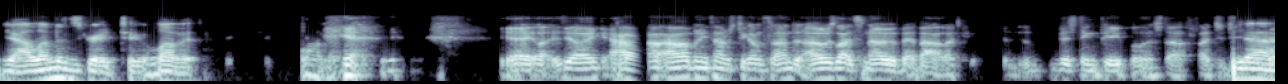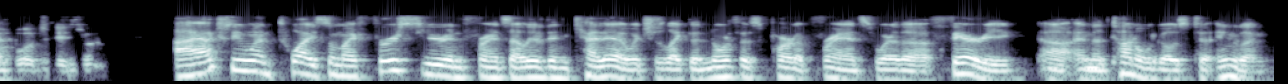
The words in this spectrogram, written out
Yeah, London's great too. Love it. Love it. Yeah. Yeah, like, like how, how many times did you come to London? I always like to know a bit about like visiting people and stuff. Like, did you? Yeah. What, what did you I actually went twice. So my first year in France, I lived in Calais, which is like the northest part of France, where the ferry uh, and the tunnel goes to England.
